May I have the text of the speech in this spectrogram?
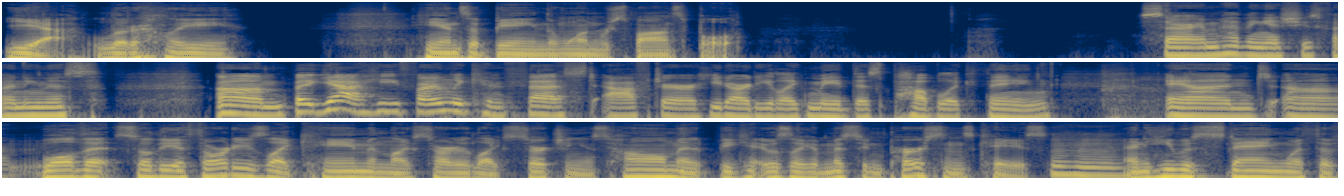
yeah literally he ends up being the one responsible Sorry, I'm having issues finding this. Um, but yeah, he finally confessed after he'd already like made this public thing, and um, well that so the authorities like came and like started like searching his home. And it became it was like a missing persons case. Mhm. and he was staying with a,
